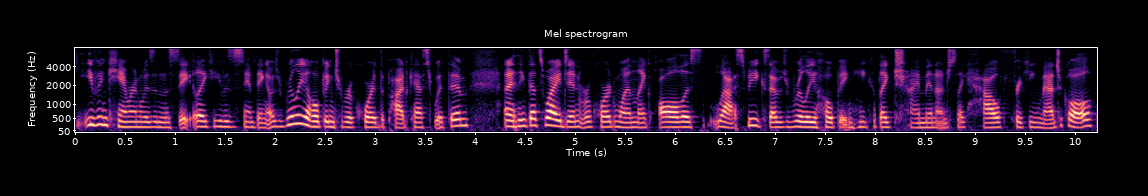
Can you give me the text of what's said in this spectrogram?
even Cameron was in the same, like he was the same thing. I was really hoping to record the podcast with him. And I think that's why I didn't record one like all this last week. Cause I was really hoping he could like chime in on just like how freaking magical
